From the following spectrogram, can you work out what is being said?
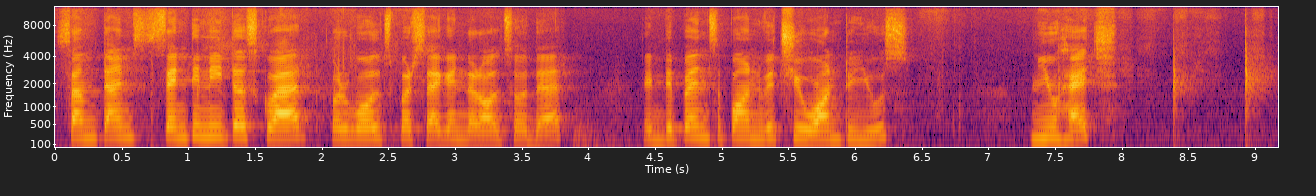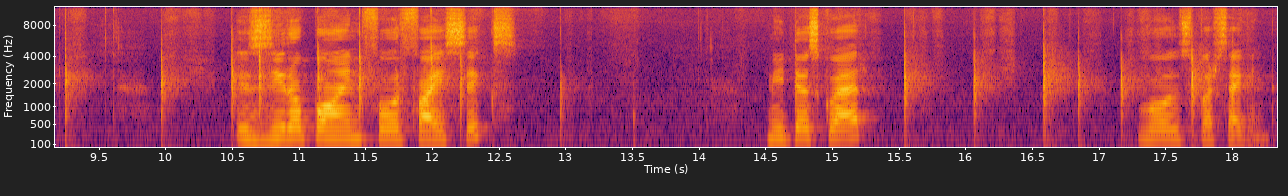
Sometimes centimeter square per volts per second are also there. It depends upon which you want to use. Mu h is 0.456 meter square volts per second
